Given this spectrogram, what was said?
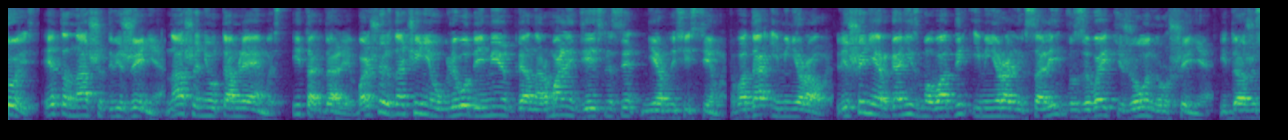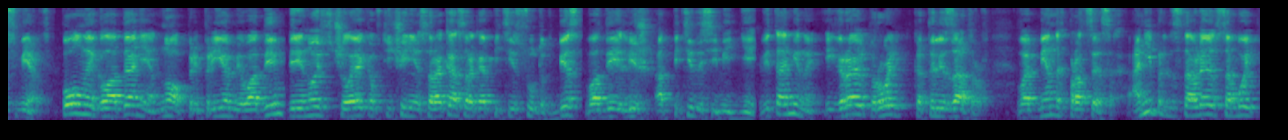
То есть это наше движение, наша неутомляемость и так далее. Большое значение углеводы имеют для нормальной деятельности нервной системы. Вода и минералы. Лишение организма воды и минеральных солей вызывает тяжелые нарушения и даже смерть. Полное голодание, но при приеме воды переносит человеком в течение 40-45 суток, без воды лишь от 5 до 7 дней. Витамины играют роль катализаторов в обменных процессах. Они предоставляют собой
